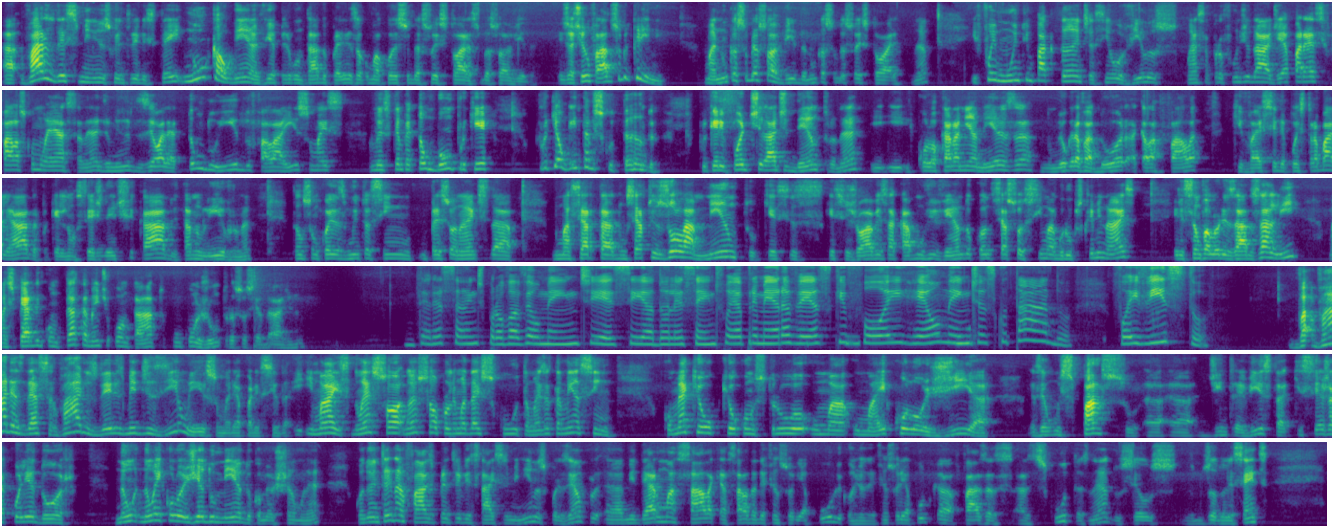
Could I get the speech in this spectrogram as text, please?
Uh, vários desses meninos que eu entrevistei, nunca alguém havia perguntado para eles alguma coisa sobre a sua história, sobre a sua vida. Eles já tinham falado sobre crime, mas nunca sobre a sua vida, nunca sobre a sua história. Né? E foi muito impactante assim ouvi-los com essa profundidade. E aparece falas como essa, né, de um menino dizer, olha, é tão doído falar isso, mas ao mesmo tempo é tão bom porque porque alguém estava escutando porque ele pôde tirar de dentro, né, e, e, colocar na minha mesa, no meu gravador, aquela fala que vai ser depois trabalhada, porque ele não seja identificado, e está no livro, né? Então são coisas muito assim impressionantes da uma certa, de um certo isolamento que esses, que esses jovens acabam vivendo quando se associam a grupos criminais. Eles são valorizados ali, mas perdem completamente o contato com o conjunto da sociedade. Né? Interessante. Provavelmente esse adolescente foi a primeira vez que foi realmente escutado, foi visto. Várias dessas, vários deles me diziam isso, Maria Aparecida. E, e, mais, não é só não é só o problema da escuta, mas é também assim, como é que eu, que eu construo uma, uma ecologia, quer dizer, um espaço uh, uh, de entrevista que seja acolhedor. Não, não a ecologia do medo, como eu chamo, né? Quando eu entrei na fase para entrevistar esses meninos, por exemplo, uh, me deram uma sala, que é a sala da Defensoria Pública, onde a Defensoria Pública faz as, as escutas né, dos seus dos adolescentes.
